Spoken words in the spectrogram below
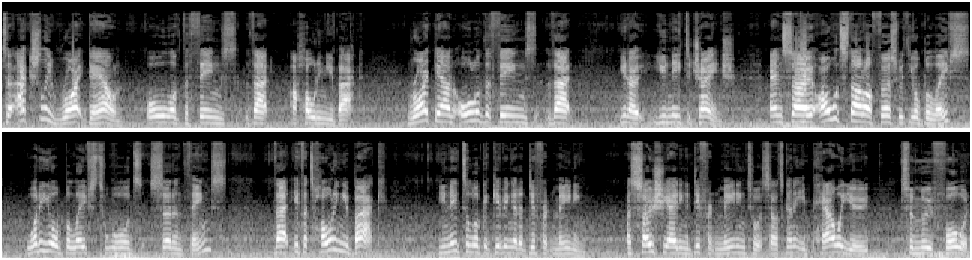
to actually write down all of the things that are holding you back. Write down all of the things that, you know, you need to change. And so I would start off first with your beliefs. What are your beliefs towards certain things? that if it's holding you back, you need to look at giving it a different meaning, associating a different meaning to it so it's going to empower you to move forward.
